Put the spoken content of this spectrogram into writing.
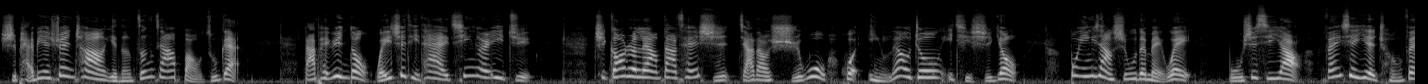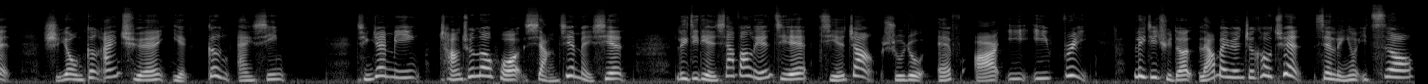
使排便顺畅，也能增加饱足感。搭配运动，维持体态轻而易举。吃高热量大餐时，加到食物或饮料中一起食用，不影响食物的美味。不是西药，番泻叶成分，使用更安全，也更安心。请认明长春乐活享健美纤，立即点下方链接结账，输入 F R E E FREE，立即取得两百元折扣券，限领用一次哦。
